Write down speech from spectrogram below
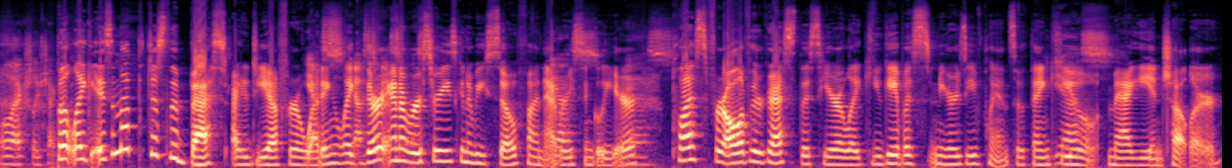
we'll actually check. But like, isn't that just the best idea for a wedding? Like, yes, their yes, yes. anniversary is going to be so fun every Yes, single year. yes. Plus, for all of their guests this year, like you gave us New Year's Eve plans, so thank Yes. you, Maggie and Cutler.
